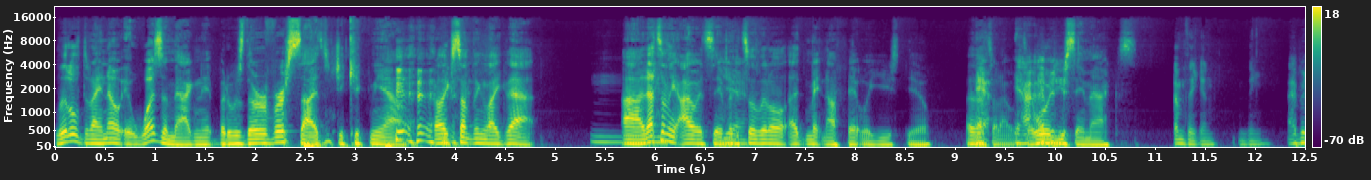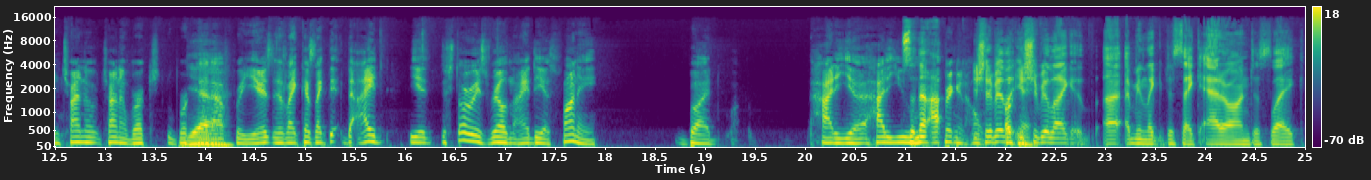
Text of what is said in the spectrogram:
Little did I know it was a magnet, but it was the reverse sides and she kicked me out, or like something like that. Uh, that's something I would say, but Yeah. it's a little. It might not fit what you used to do. But that's Yeah, what I would yeah, say. I've What would been- you say, Max? I'm thinking. I'm thinking. I've been trying to trying to work work that out for years. It's like because like the the, I, the the story is real and the idea is funny, but how do you how do you So then I- bring it home? You should be like, Okay. you should be like, uh, I mean, like just like add on, just like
